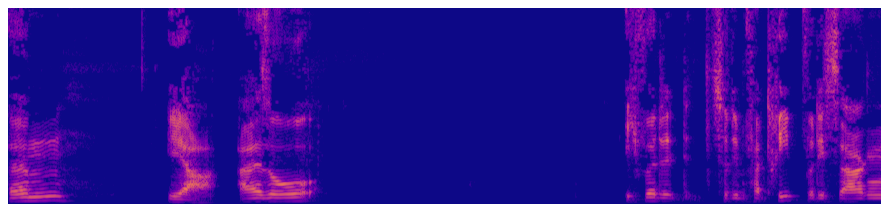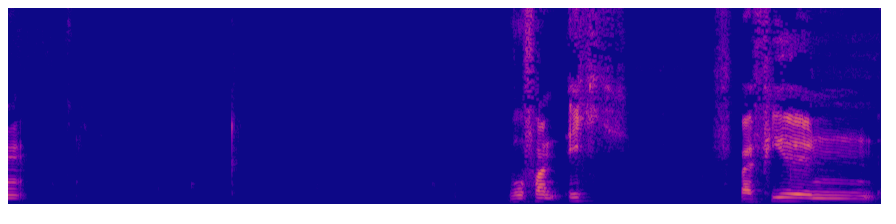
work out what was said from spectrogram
Ähm, ja, also ich würde zu dem Vertrieb würde ich sagen, wovon ich bei vielen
